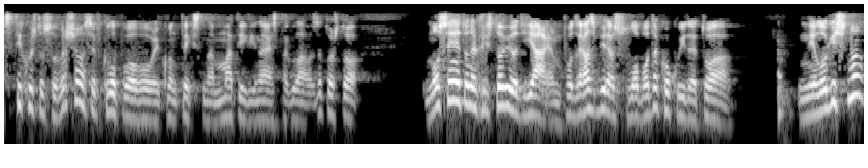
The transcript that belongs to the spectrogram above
стих кој што совршено се вклопува во овој контекст на Мати 11 глава, затоа што носењето на Христовиот јарем подразбира слобода, колку и да е тоа нелогично,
